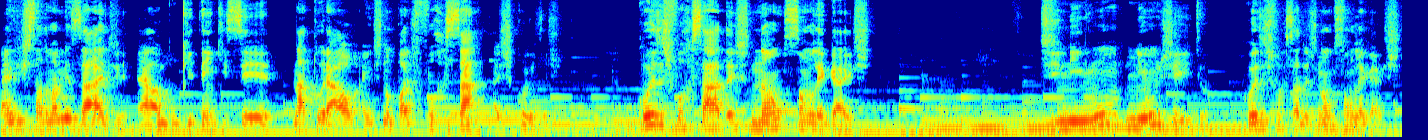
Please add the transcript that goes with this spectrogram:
a gente está numa amizade. É algo que tem que ser natural. A gente não pode forçar as coisas. Coisas forçadas não são legais de nenhum, nenhum jeito. Coisas forçadas não são legais.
